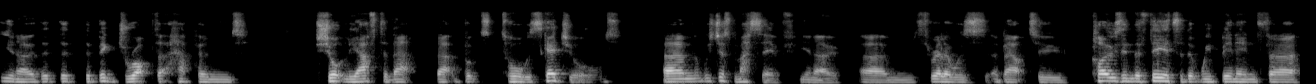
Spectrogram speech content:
you know, the, the the big drop that happened shortly after that that book tour was scheduled um, was just massive. You know, um, Thriller was about to close in the theatre that we've been in for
